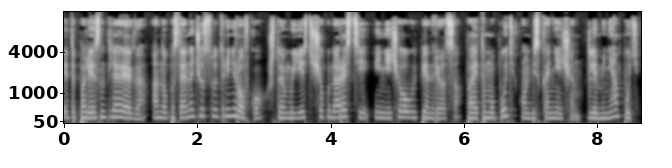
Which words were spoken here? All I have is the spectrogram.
Это полезно для эго. Оно постоянно чувствует тренировку, что ему есть еще куда расти и нечего выпендриваться. Поэтому путь, он бесконечен. Для меня путь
